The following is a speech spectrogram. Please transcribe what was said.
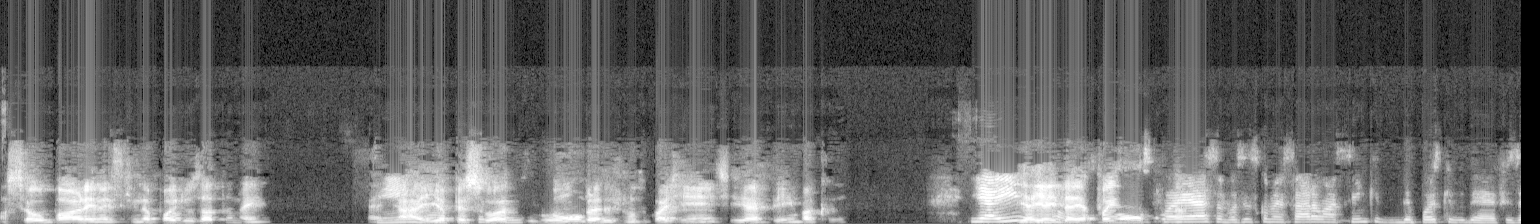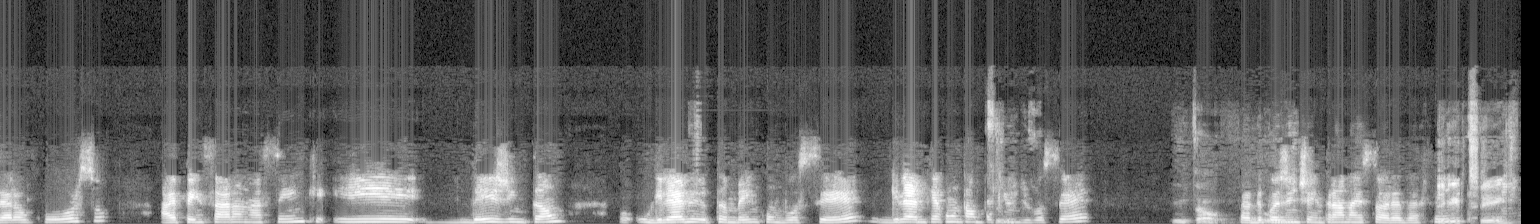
O seu bar aí na esquina pode usar também. É, Sim, aí a com pessoa deslumbra junto com a gente e é bem bacana. E aí, E aí a ideia foi essa, foi né? essa, vocês começaram assim que depois que é, fizeram o curso, aí pensaram na Sync e desde então o Guilherme também com você. Guilherme, quer contar um pouquinho Sim. de você? Então, Para depois a eu- gente entrar na história da sim, Sync? sim.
